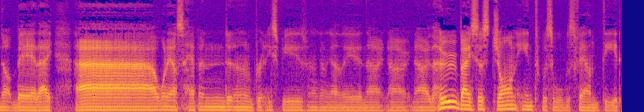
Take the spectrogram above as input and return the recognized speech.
Not bad, eh? Uh, what else happened? Uh, Britney Spears. We're not going to go there. No, no, no. The Who bassist John Entwistle was found dead,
